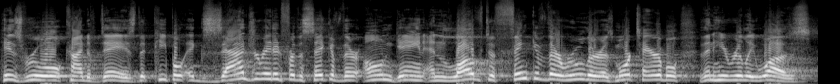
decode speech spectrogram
his rule kind of days, that people exaggerated for the sake of their own gain and loved to think of their ruler as more terrible than he really was,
